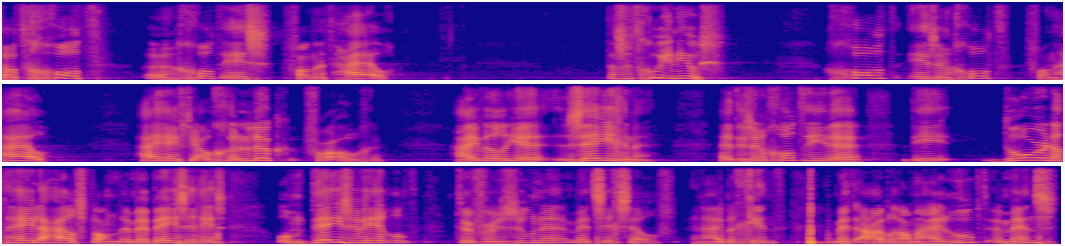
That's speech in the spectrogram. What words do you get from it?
Dat God een God is van het heil. Dat is het goede nieuws. God is een God van heil. Hij heeft jouw geluk voor ogen. Hij wil je zegenen. Het is een God die, die door dat hele heilsplan ermee bezig is om deze wereld te verzoenen met zichzelf. En hij begint met Abraham. Hij roept een mens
